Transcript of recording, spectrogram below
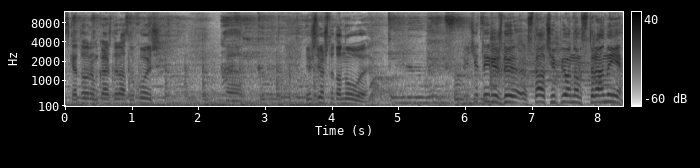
с которым каждый раз выходишь э, и ждешь что-то новое. Ты четырежды стал чемпионом страны.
